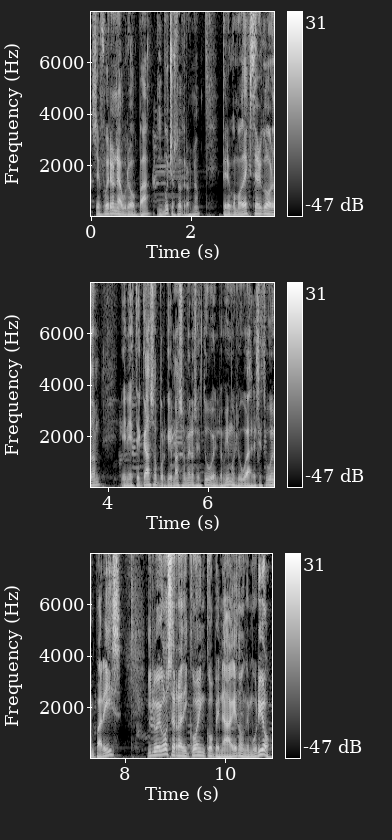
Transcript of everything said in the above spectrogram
se fueron a Europa y muchos otros, ¿no? Pero como Dexter Gordon, en este caso porque más o menos estuvo en los mismos lugares, estuvo en París y luego se radicó en Copenhague donde murió.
